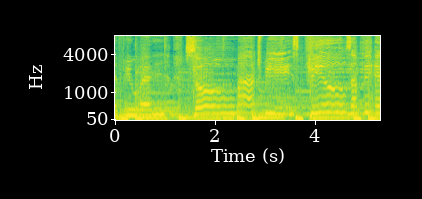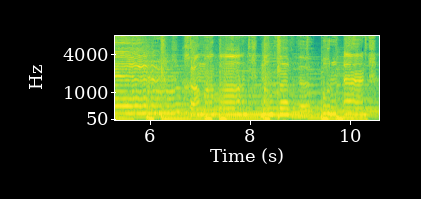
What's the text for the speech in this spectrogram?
everywhere. So much peace fills up the air. Ramadan, month of the Quran.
